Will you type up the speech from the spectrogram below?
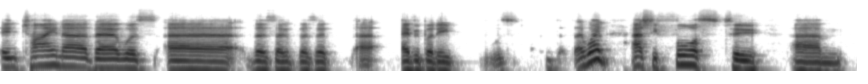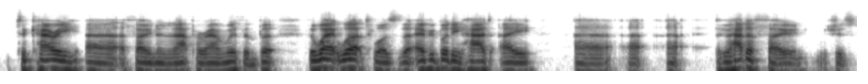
in China there was uh, there's a there's a uh, everybody was they weren't actually forced to um, to carry uh, a phone and an app around with them, but the way it worked was that everybody had a, uh, who had a phone, which is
